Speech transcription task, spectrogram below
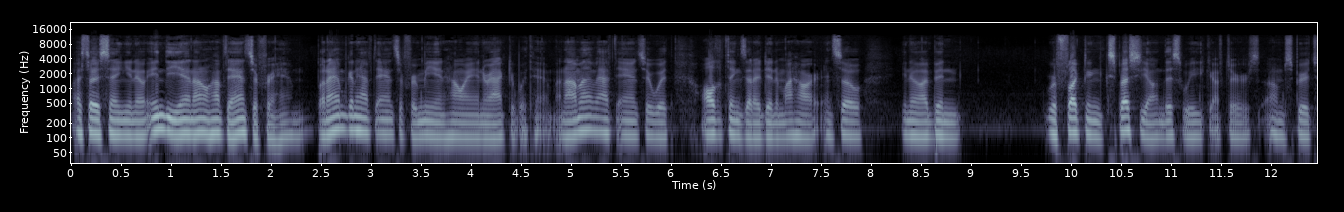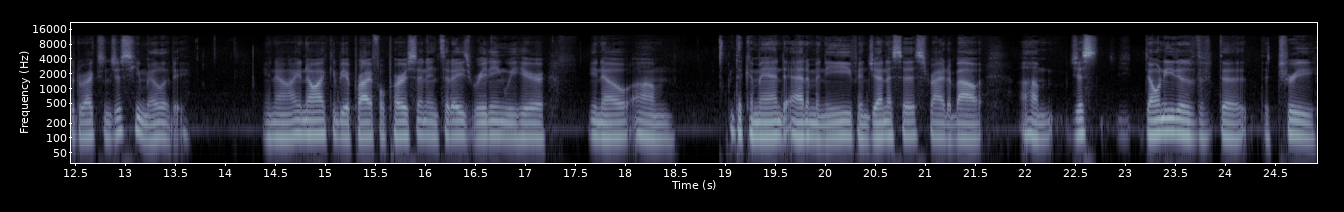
I started saying, you know, in the end, I don't have to answer for him, but I am going to have to answer for me and how I interacted with him. And I'm going to have to answer with all the things that I did in my heart. And so, you know, I've been reflecting, especially on this week after um, spiritual direction, just humility you know, I know I can be a prideful person. In today's reading, we hear, you know, um, the command to Adam and Eve in Genesis, right? About um, just don't eat of the, the, the tree,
